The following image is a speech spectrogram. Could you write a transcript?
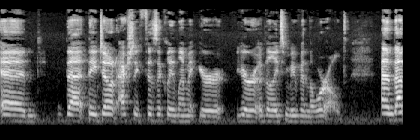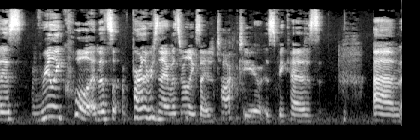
and that they don't actually physically limit your your ability to move in the world. And that is really cool. And that's part of the reason I was really excited to talk to you is because um,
